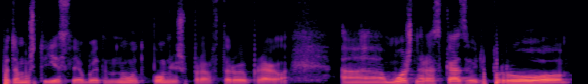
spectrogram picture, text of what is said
Потому что если об этом, ну вот помнишь про второе правило, а можно рассказывать про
